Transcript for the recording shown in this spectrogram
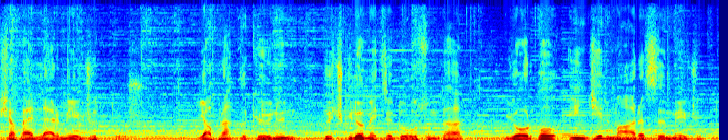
Şapeller mevcuttur. Yapraklı köyünün 3 kilometre doğusunda Yorgo İncil mağarası mevcuttur.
